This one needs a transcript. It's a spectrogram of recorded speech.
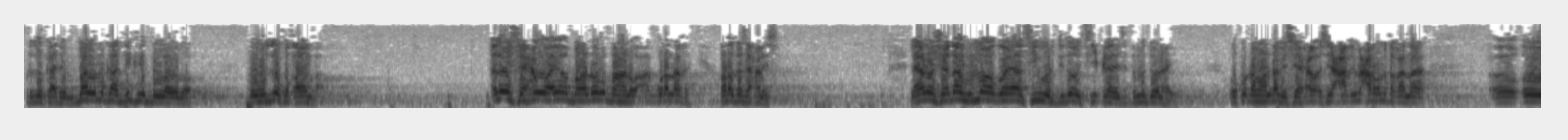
Hurdada kaa tegi bal markaad dikri bilowdo bay hurdada ku qabanba. Adoo seexan waayo baandhool u baahan quraan akri horaad ka seexanaysa. Leanno shaydaanku ma ogo inaad sii wardido ood sii cibaadaysato ma doonayo uu ku dhamaandhabi seexo sida ilma carruur mataqaanaa oy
